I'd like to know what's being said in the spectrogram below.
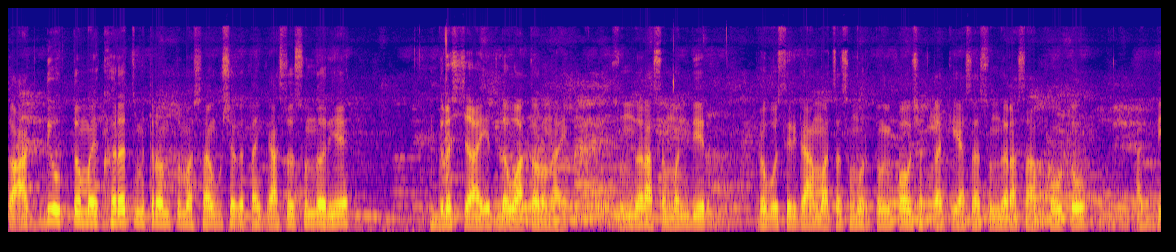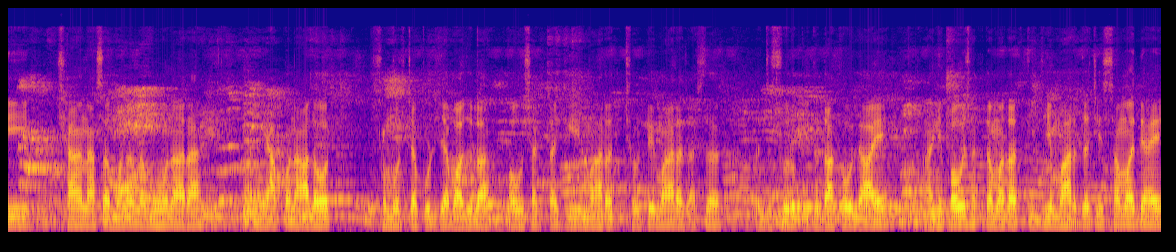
तर अगदी उत्तम आहे. खरंच मित्रांनो तुम्हाला सांगू शकत नाही की असं सुंदर हे दृश्य आहे. इथलं वातावरण आहे. सुंदर असं मंदिर प्रभू श्रीरामाचा समोर तुम्ही पाहू शकता की असा सुंदर असा फोटो. अगदी छान असा मनाला मोहणारा. आणि आपण आलो आहोत समोरच्या पुढच्या बाजूला पाहू शकता की महाराज छोटे महाराज असं त्यांचं स्वरूप इथं दाखवलं आहे. आणि पाहू शकता मधात की जी महाराजाची समाधी आहे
